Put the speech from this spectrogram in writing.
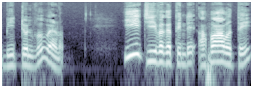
ബി ട്വൽവ് വേണം. ഈ ജീവകത്തിന്റെ അഭാവത്തെ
